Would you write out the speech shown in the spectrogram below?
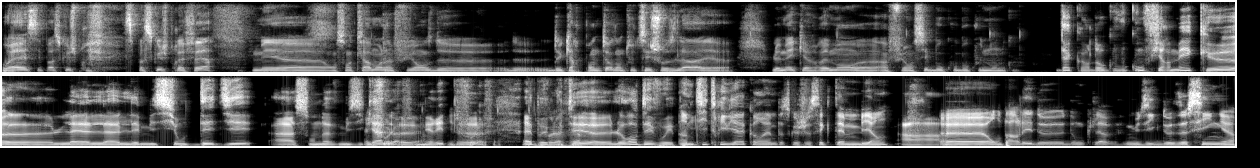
Ouais, c'est pas ce que je préfère, c'est pas ce que je préfère, mais euh, on sent clairement l'influence de, de, de Carpenter dans toutes ces choses-là. Et, euh, le mec a vraiment euh, influencé beaucoup, beaucoup de monde. Quoi. D'accord, donc vous confirmez que euh, l'émission dédiée à son œuvre musicale euh, mérite. il faut euh, la faire. Eh ben écoutez, euh, le rendez-vous est pris. Un petit trivia quand même parce que je sais que t'aimes bien. Ah. Euh, on parlait de donc la musique de The Thing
